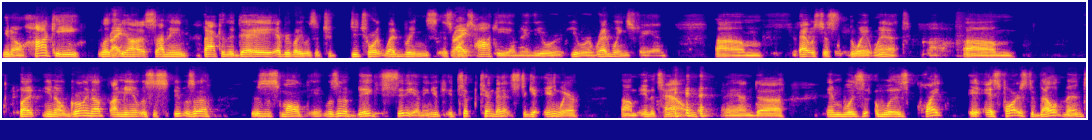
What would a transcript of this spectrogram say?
You know, hockey. Let's be honest. I mean, back in the day, everybody was a Detroit Red Wings as far as hockey. I mean, you were you were a Red Wings fan. Um, that was just the way it went. Um, but you know, growing up, I mean, it was a, it was a it was a small it wasn't a big city. I mean, you, it took ten minutes to get anywhere um, in the town, and uh, and was was quite as far as development.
